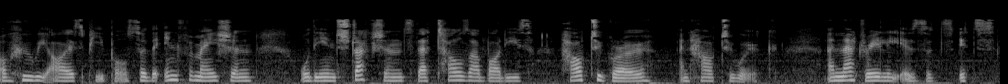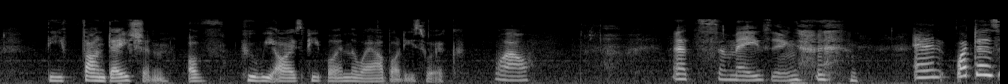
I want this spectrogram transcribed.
of who we are as people. So the information or the instructions that tells our bodies how to grow and how to work. And that really is, it's, it's the foundation of who we are as people and the way our bodies work. Wow. That's amazing. and what does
